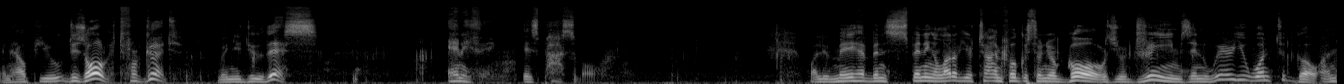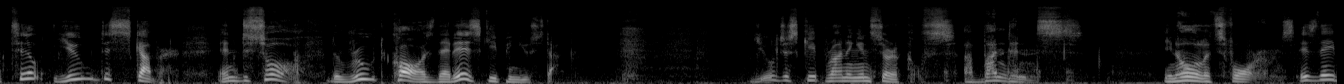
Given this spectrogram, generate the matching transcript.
and help you dissolve it for good. When you do this, anything is possible. While you may have been spending a lot of your time focused on your goals, your dreams, and where you want to go, until you discover and dissolve the root cause that is keeping you stuck, you'll just keep running in circles. Abundance, in all its forms, is a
